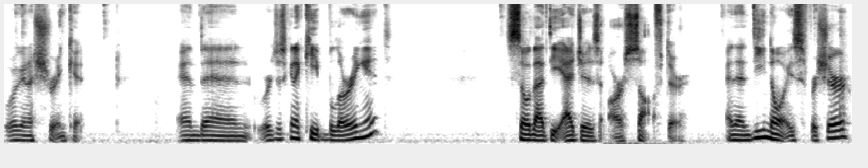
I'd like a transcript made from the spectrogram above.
we're gonna shrink it. And then we're just gonna keep blurring it so that the edges are softer. And then denoise for sure.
